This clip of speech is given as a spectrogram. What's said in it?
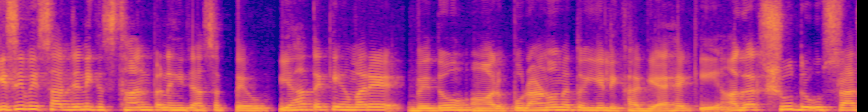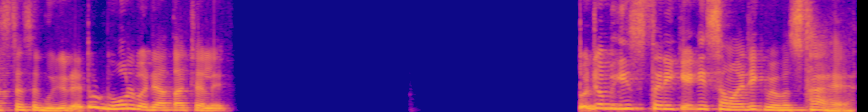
किसी भी सार्वजनिक स्थान पर नहीं जा सकते हो। यहाँ तक कि हमारे वेदों और पुराणों में तो ये लिखा गया है कि अगर शूद्र उस रास्ते से गुजरे तो ढोल बजाता चले। तो जब इस तरीके की सामाजिक व्यवस्था है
